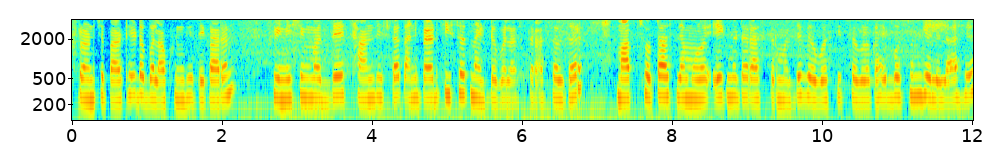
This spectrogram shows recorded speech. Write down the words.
फ्रंटचे पार्ट हे डबल आखून घेते कारण फिनिशिंगमध्ये छान दिसतात आणि पॅड दिसत नाहीत डबल अस्तर असेल तर. माप छोटा असल्यामुळं एक मीटर अस्तरमध्ये व्यवस्थित सगळं काही बसून गेलेलं आहे.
